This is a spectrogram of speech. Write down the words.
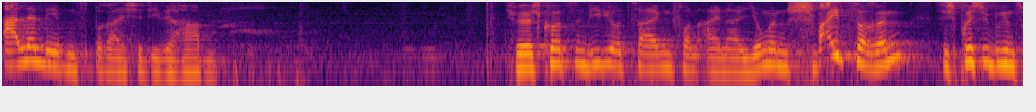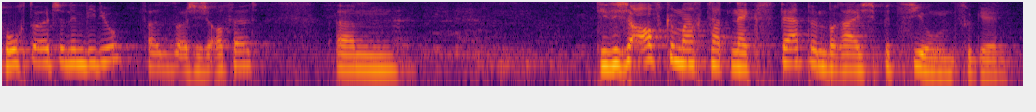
alle Lebensbereiche, die wir haben. Ich will euch kurz ein Video zeigen von einer jungen Schweizerin. Sie spricht übrigens Hochdeutsch in dem Video, falls es euch nicht auffällt. Ähm, die sich aufgemacht hat, Next Step im Bereich Beziehungen zu gehen.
